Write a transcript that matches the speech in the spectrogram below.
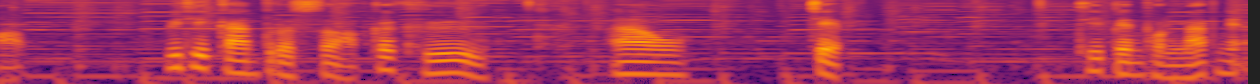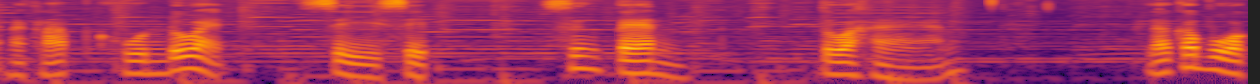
อบ วิธีการตรวจสอบก็คือ เอา 7 ที่เป็นผลลัพธ์เนี่ยนะครับ คูณด้วย 40 ซึ่งเป็นตัวหาร แล้วก็บวก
